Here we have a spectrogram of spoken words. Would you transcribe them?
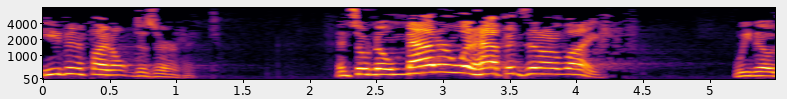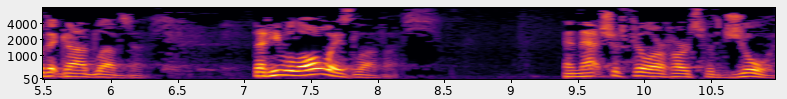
even if I don't deserve it. And so, no matter what happens in our life, we know that God loves us, that He will always love us. And that should fill our hearts with joy.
